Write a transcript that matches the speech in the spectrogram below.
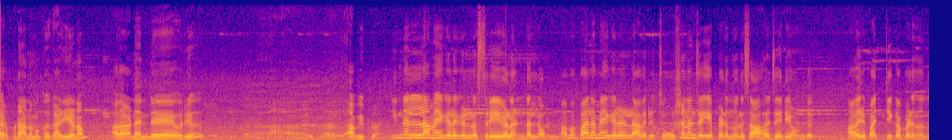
ഏർപ്പെടാൻ നമുക്ക് കഴിയണം. അതാണ് എന്റെ ഒരു അഭിപ്രായം. ഇന്ന് എല്ലാ മേഖലകളിലും സ്ത്രീകളുണ്ടല്ലോ. അപ്പോൾ പല മേഖലകളിലും അവർ ചൂഷണം ചെയ്യപ്പെടുന്ന ഒരു സാഹചര്യമുണ്ട്. അവർ പറ്റിക്കപ്പെടുന്നത്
